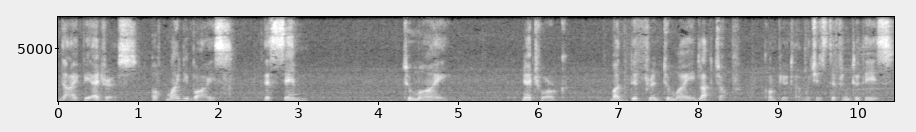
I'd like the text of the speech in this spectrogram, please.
the IP address of my device the same to my network but different to my laptop computer which is different to this.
